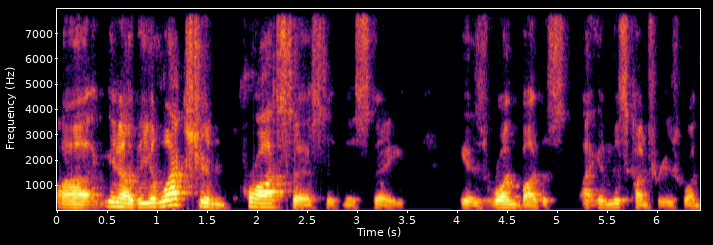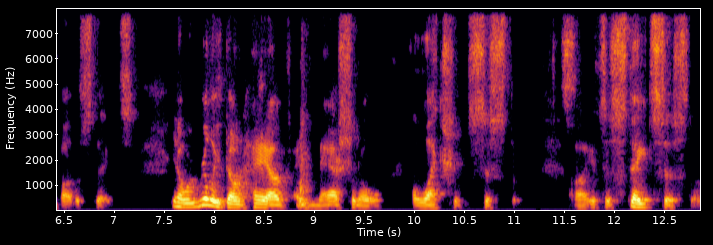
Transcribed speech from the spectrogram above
Uh, you know, the election process in this state is run by the, uh, in this country is run by the states. You know, we really don't have a national election system. Uh, it's a state system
